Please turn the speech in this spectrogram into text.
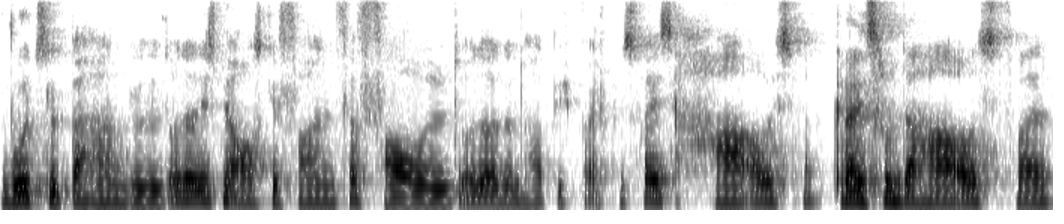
Wurzel behandelt oder ist mir ausgefallen, verfault oder dann habe ich beispielsweise Haarausfall, kreisrunder Haarausfall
